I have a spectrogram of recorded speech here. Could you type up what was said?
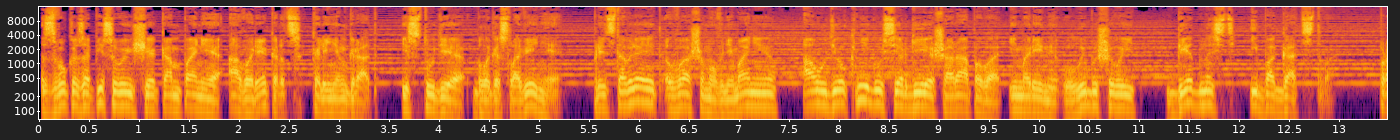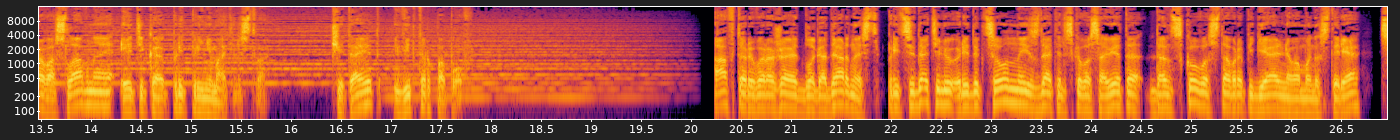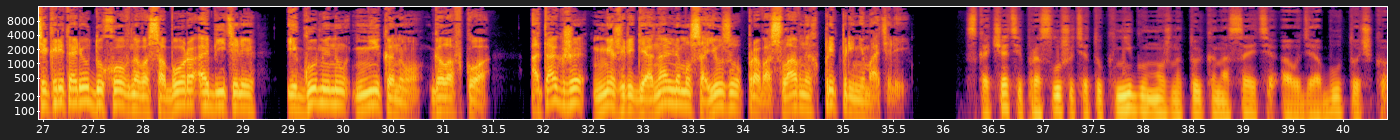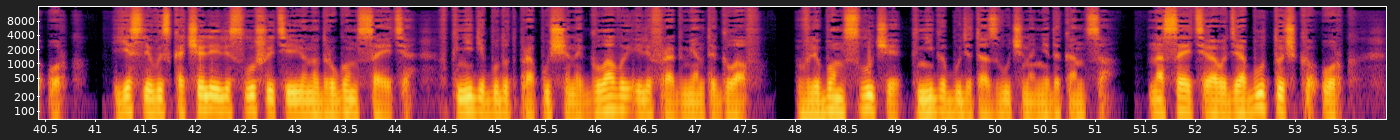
Звукозаписывающая компания «Ава Рекордс» Калининград и студия «Благословение» представляет вашему вниманию аудиокнигу Сергея Шарапова и Марины Улыбышевой «Бедность и богатство. Православная этика предпринимательства». Читает Виктор Попов. Авторы выражают благодарность председателю редакционно-издательского совета Донского Ставропигиального монастыря, секретарю Духовного собора обители, игумену Никону Головко, а также Межрегиональному союзу православных предпринимателей. Скачать и прослушать эту книгу можно только на сайте audiobu.org. Если вы скачали или слушаете ее на другом сайте, в книге будут пропущены главы или фрагменты глав. В любом случае, книга будет озвучена не до конца. На сайте audiobook.org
